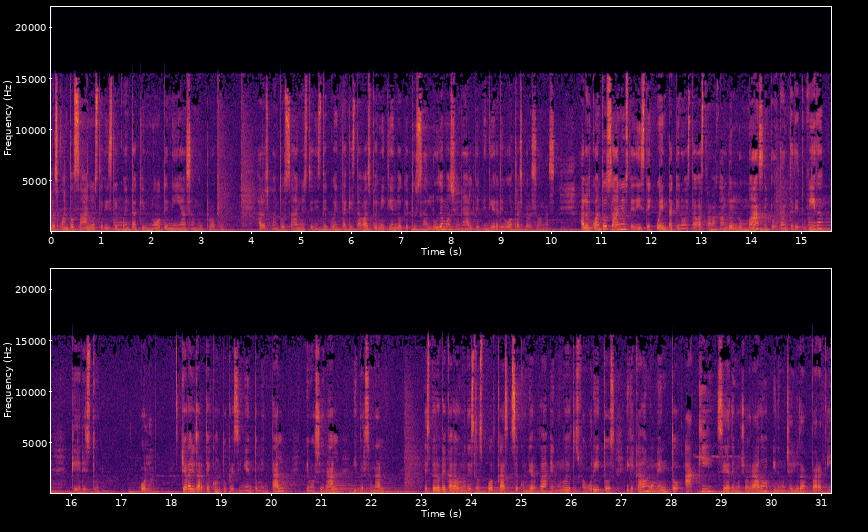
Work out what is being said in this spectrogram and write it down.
¿A los cuántos años te diste cuenta que no tenías amor propio? ¿A los cuántos años te diste cuenta que estabas permitiendo que tu salud emocional dependiera de otras personas? ¿A los cuántos años te diste cuenta que no estabas trabajando en lo más importante de tu vida, que eres tú? Hola, quiero ayudarte con tu crecimiento mental, emocional y personal. Espero que cada uno de estos podcasts se convierta en uno de tus favoritos y que cada momento aquí sea de mucho agrado y de mucha ayuda para ti.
